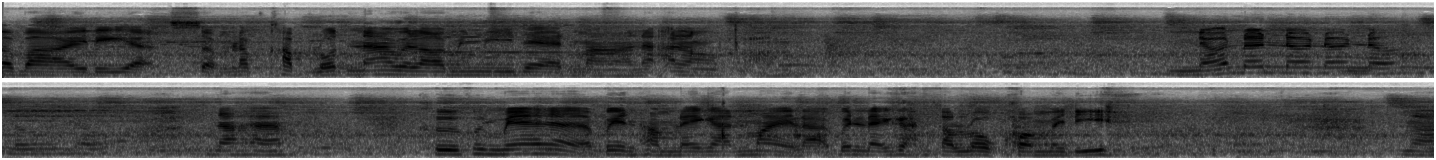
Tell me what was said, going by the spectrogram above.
สบายดีอะสำหรับขับรถนะ เวลามันมีแดดมานะอลังการ no no no no no no no นะคะ คือคุณแม่เนี่ยเป็นทำรายการใหม่ละเป็นรายการตลกคอมเมดี้นะ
